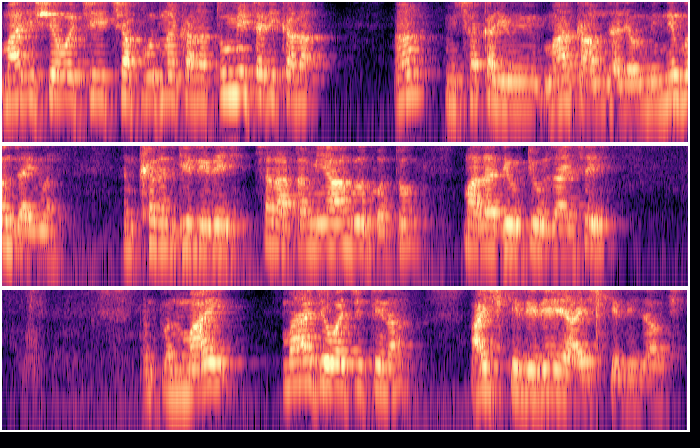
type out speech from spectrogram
माझी शेवटची इच्छा पूर्ण करा. तुम्ही तरी करा. हां? मी सकाळी मा काम झाल्यावर मी निघून जाईल म्हण. आणि खरंच गेली रे. चला आता मी आंघोळ होतो मला ड्युटीवर जायचंय. आणि पण माय माझ्या जीवाची तिनं आईश केली रे आईश केली. जाऊची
